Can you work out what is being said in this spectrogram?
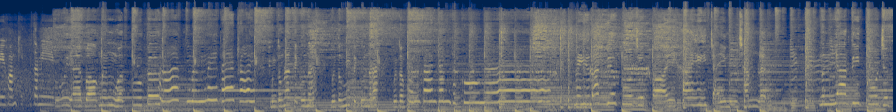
มีความคิดจะมีกูอยากบอกมึงว่ากูก็รักมึงไม่แพ้ใครมึงต้องรักแต่กูนะมึงต้องมีแต่กูนะมึงต้องเป็นแฟนกันแต่กู มันยากที่กูจะ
